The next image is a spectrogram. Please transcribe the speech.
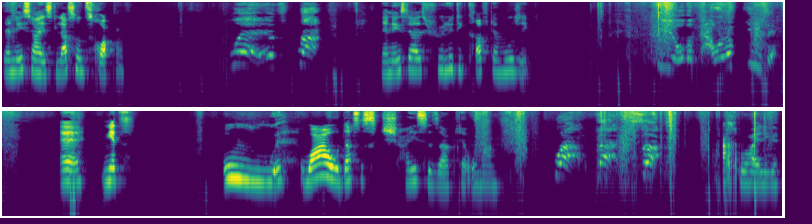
Der nächste heißt, lass uns rocken. Der nächste heißt, fühle die Kraft der Musik. Feel the power of music. Äh, jetzt. Uh, wow, das ist scheiße, sagt der Oman. Wow, that sucks. Ach du Heilige.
